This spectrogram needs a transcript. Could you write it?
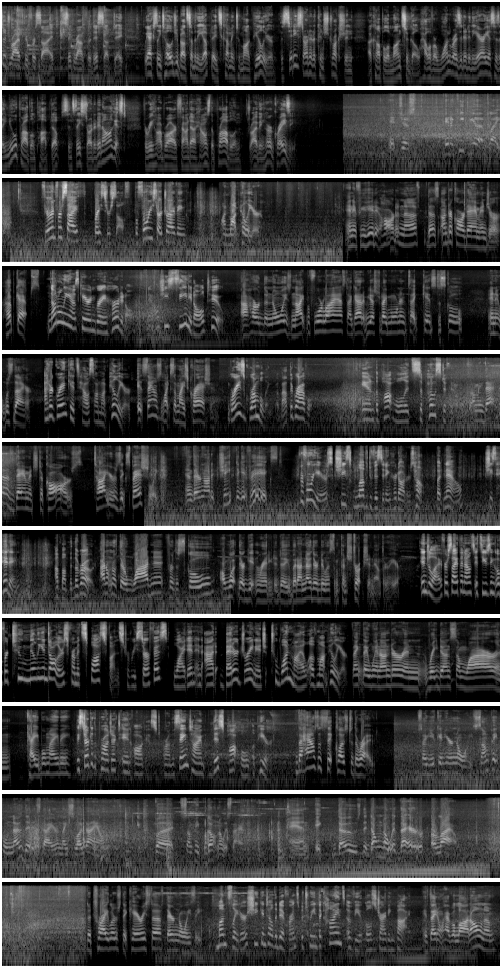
To drive through Forsyth, stick around for this update. We actually told you about some of the updates coming to Montpelier. The city started a construction a couple of months ago. However, one resident in the area says a new problem popped up since they started in August. Fariha Brar found out how's the problem driving her crazy. It just, it'll keep you up late. If you're in Forsyth, brace yourself before you start driving on Montpelier. And if you hit it hard enough, does undercar damage or hubcaps. Not only has Karen Gray heard it all, now she's seen it all too. I heard the noise night before last. I got up yesterday morning to take kids to school, and it was there. At her grandkids' house on Montpelier, It sounds like somebody's crashing. Gray's grumbling about the gravel and the pothole it's supposed to fill. I mean, that does damage to cars, tires especially, and they're not cheap to get fixed. For four years, she's loved visiting her daughter's home, but now she's hitting a bump in the road. I don't know if they're widening it for the school or what they're getting ready to do, but I know they're doing some construction down through here. In July, Forsyth announced it's using over $2 million from its SPLOST funds to resurface, widen, and add better drainage to one mile of Montpelier. I think they went under and redone some wire and cable maybe. They started the project in August. Around the same time, this pothole appeared. The houses sit close to the road, so you can hear noise. Some people know that it's there and they slow down, but some people don't know it's there. And it, those that don't know it's there are loud. The trailers that carry stuff, they're noisy. Months later, she can tell the difference between the kinds of vehicles driving by. If they don't have a lot on them,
